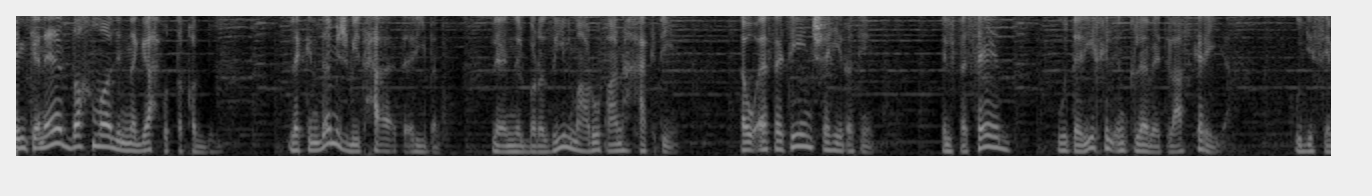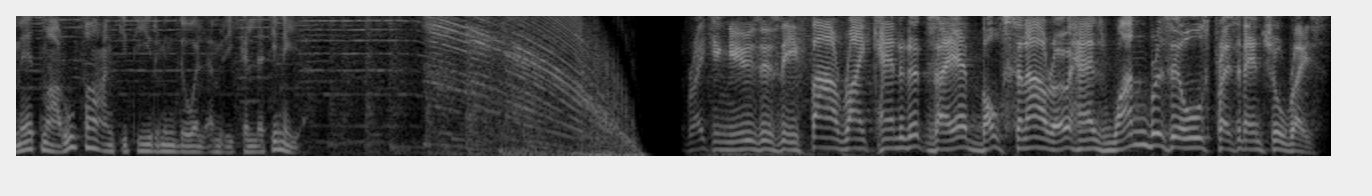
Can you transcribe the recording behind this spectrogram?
إمكانيات ضخمة للنجاح والتقدم. لكن ده مش بيتحقق تقريبا لأن البرازيل معروف عنها حاجتين أو آفتين شهيرتين الفساد وتاريخ الانقلابات العسكرية. ودي سمات معروفة عن كتير من دول أمريكا اللاتينية. Breaking news is the far right candidate Jair Bolsonaro has won Brazil's presidential race.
